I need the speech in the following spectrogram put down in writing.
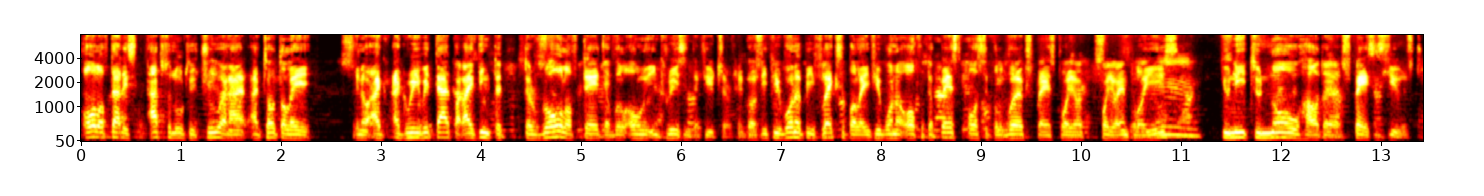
all of that is absolutely true, and I, I totally, you know, I agree with that. But I think that the role of data will only increase in the future because if you want to be flexible, if you want to offer the best possible workspace for your for your employees, mm. you need to know how the space is used,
